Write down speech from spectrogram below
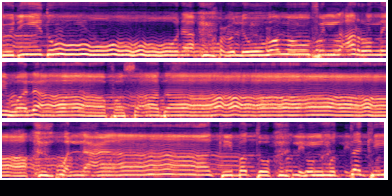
യുരീദൂന ഉലുവൻ ഫിൽ അർളി വലാ ഫസാദാ والعاقبة للمتقين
